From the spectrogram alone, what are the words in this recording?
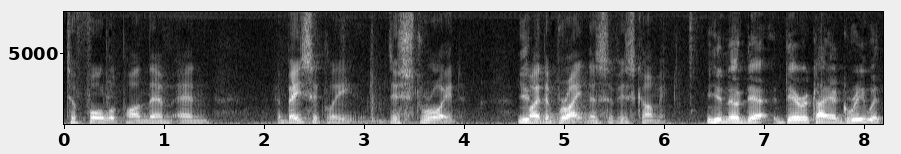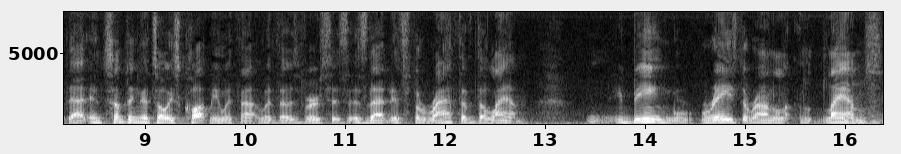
to fall upon them and basically destroyed You- by the brightness of his coming. You know, De- Derek, I agree with that. And something that's always caught me with that, with those verses, is that it's the wrath of the Lamb. Being raised around l- lambs,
